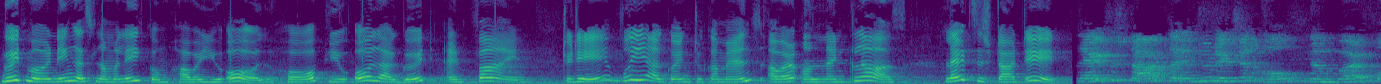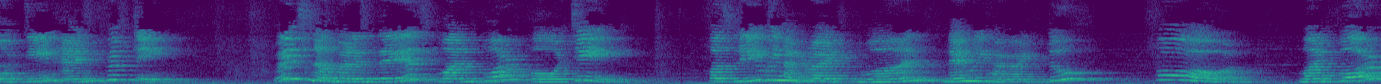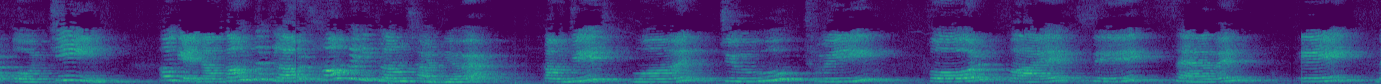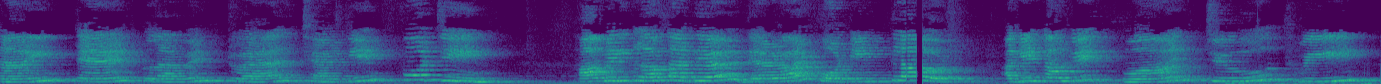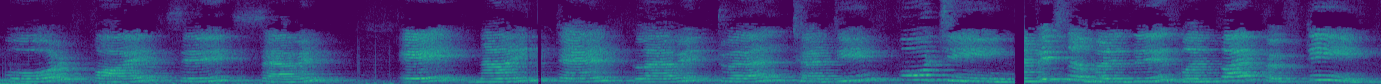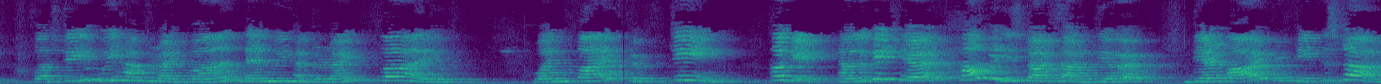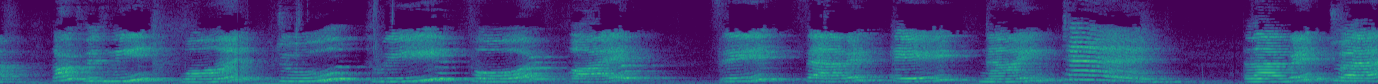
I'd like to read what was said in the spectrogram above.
Good morning, Assalamu alaikum. How are you all? Hope you all are good and fine. Today we are going to commence our online class. Let's start it. Let's start the introduction of number 14 and 15. Which number is this? 1 for 14. Firstly, we have to write 1, then we have to write 2, 4. 1 for 14. Okay, now count the clouds. How many clouds are there? Count it. 1, 2, 3, 4, 5, 6, 7, 8, 9, 10, 11, 12, 13, 14. How many clouds are there? There are 14 clouds. Again count it. 1, 2, 3, 5, 15. Okay, now look at here. How many stars are there? There are 15 stars. Count with me. 1, 2, 3, 4, 5, 6, 7, 8, 9, 10, 11, 12,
